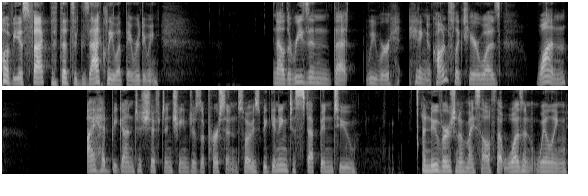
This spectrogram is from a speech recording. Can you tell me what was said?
obvious fact that that's exactly what they were doing. Now, the reason that we were hitting a conflict here was one, I had begun to shift and change as a person. So I was beginning to step into a new version of myself that wasn't willing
